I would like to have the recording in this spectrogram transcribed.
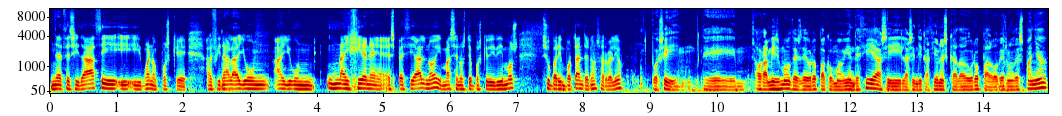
necesidad y, bueno pues que al final hay un hay un, una higiene especial ¿no? y más en los tiempos que vivimos súper importante ¿no Sarbelio? Pues sí eh, ahora mismo desde Europa como bien decías y las indicaciones que ha dado Europa al gobierno de España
